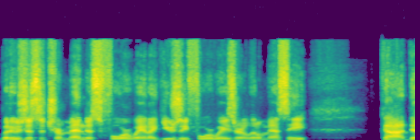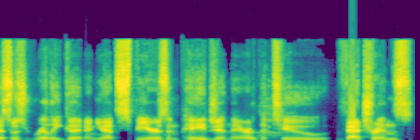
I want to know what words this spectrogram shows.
but it was just a tremendous four way. Like usually four ways are a little messy. God, this was really good. And you had Spears and Page in there, the two veterans,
